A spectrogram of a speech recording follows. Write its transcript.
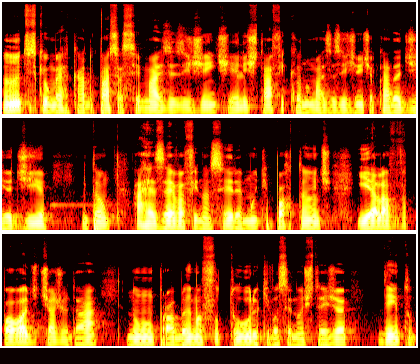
antes que o mercado passe a ser mais exigente, e ele está ficando mais exigente a cada dia a dia. Então, a reserva financeira é muito importante e ela pode te ajudar num problema futuro que você não esteja dentro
